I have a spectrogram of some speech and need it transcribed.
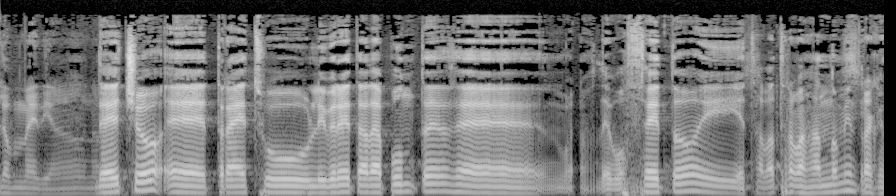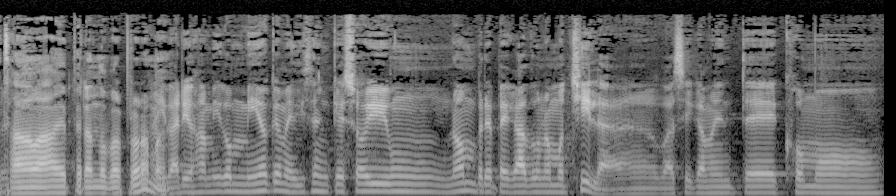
los medios. ¿no? No. De hecho, eh, traes tu libreta de apuntes, de, bueno, de boceto y estabas trabajando mientras que estabas esperando para el programa. Hay varios amigos míos que me dicen que soy un hombre pegado a una mochila. Básicamente es como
